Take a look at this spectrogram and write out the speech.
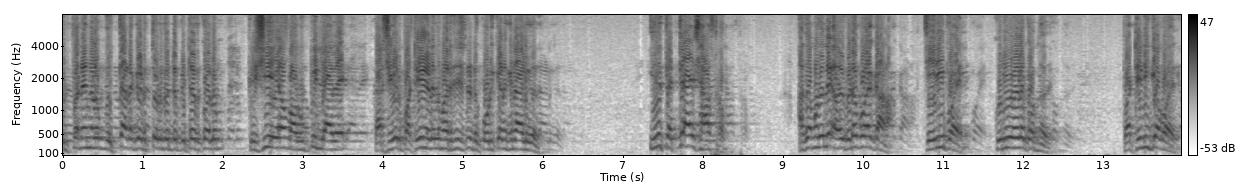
ഉൽപ്പന്നങ്ങളും വിത്തടക്കം എടുത്തു കൊടുത്തിട്ട് പിറ്റർക്കോലും കൃഷി ചെയ്യാൻ വകുപ്പില്ലാതെ കർഷകർ പട്ടിണി എടുത്ത് മരിച്ചിട്ടുണ്ട് കോടിക്കണക്കിന് ആളുകൾ. ഇത് തെറ്റായ ശാസ്ത്രം. അത് നമുക്ക് ഇവിടെ പോയ കാണാം. ചേരി പോയാൽ. കുരുവികളെ കൊന്നത്. പട്ടിണിക്ക പോയത്.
